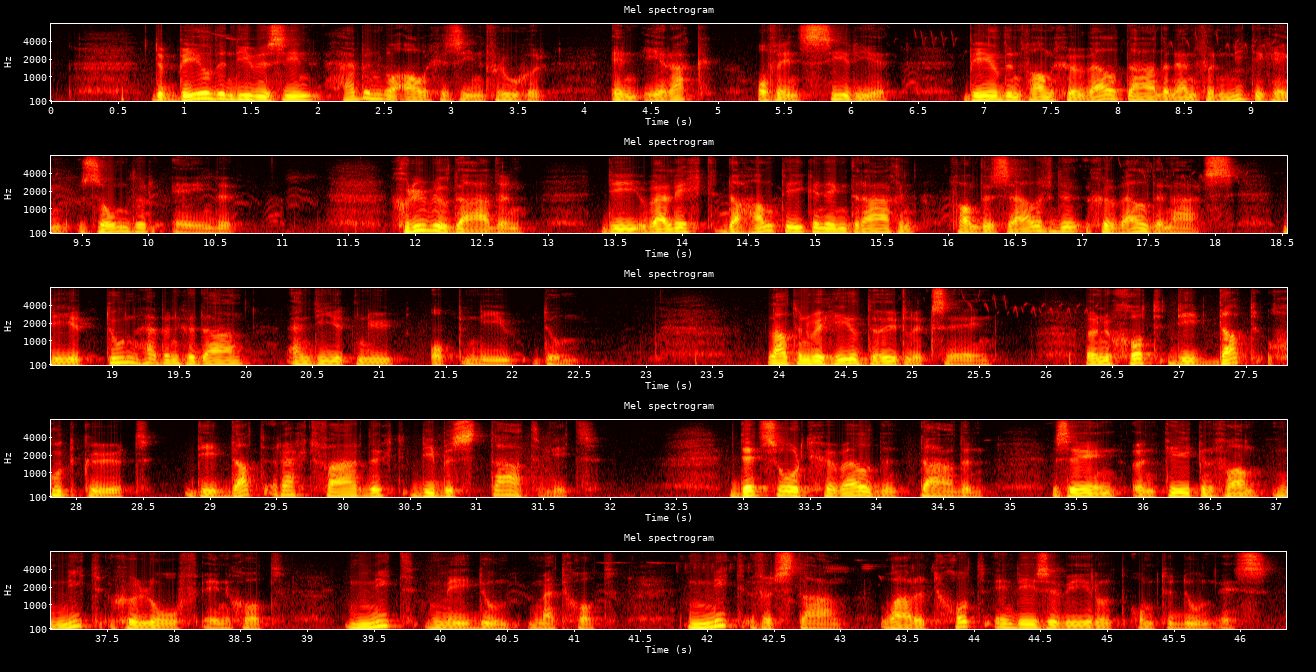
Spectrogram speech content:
De beelden die we zien, hebben we al gezien vroeger, in Irak of in Syrië. Beelden van gewelddaden en vernietiging zonder einde. Gruweldaden die wellicht de handtekening dragen van dezelfde geweldenaars die het toen hebben gedaan en die het nu opnieuw doen. Laten we heel duidelijk zijn. Een God die dat goedkeurt, die dat rechtvaardigt, die bestaat niet. Dit soort gewelddaden zijn een teken van niet geloof in God, niet meedoen met God, niet verstaan waar het God in deze wereld om te doen is.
